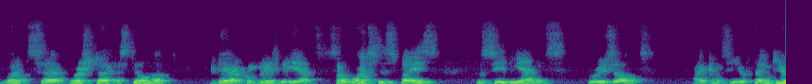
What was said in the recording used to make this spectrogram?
but uh, we're st still not there completely yet. So watch this space to see the end result. I can see you. Thank you.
